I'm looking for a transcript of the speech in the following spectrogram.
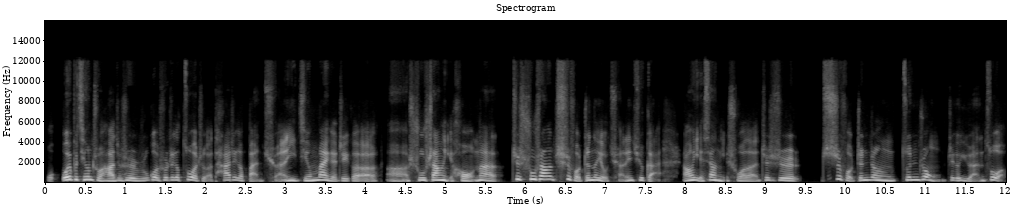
我我也不清楚哈。就是如果说这个作者他这个版权已经卖给这个啊、书商以后，那这书商是否真的有权利去改？然后也像你说的，这是是否真正尊重这个原作？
